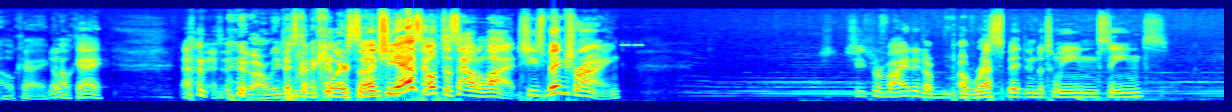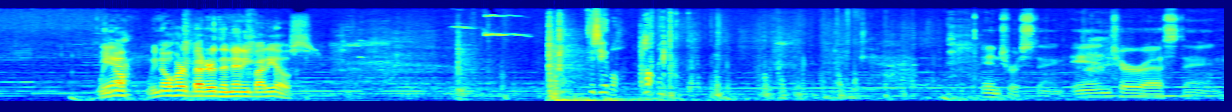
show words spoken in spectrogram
Okay. Nope. Okay. Are we just gonna kill her son? She has helped us out a lot. She's been trying. She's provided a, a respite in between scenes. We Yeah. know we know her better than anybody else. The table. Help me. Interesting. Interesting.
